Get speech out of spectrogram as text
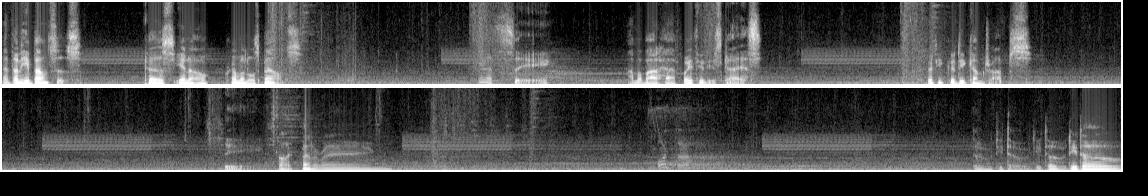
And then he bounces. Because, you know, criminals bounce. Let's see. I'm about halfway through these guys. Goody goody gumdrops. Let's see. Sonic Batarang. Do do do do do.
